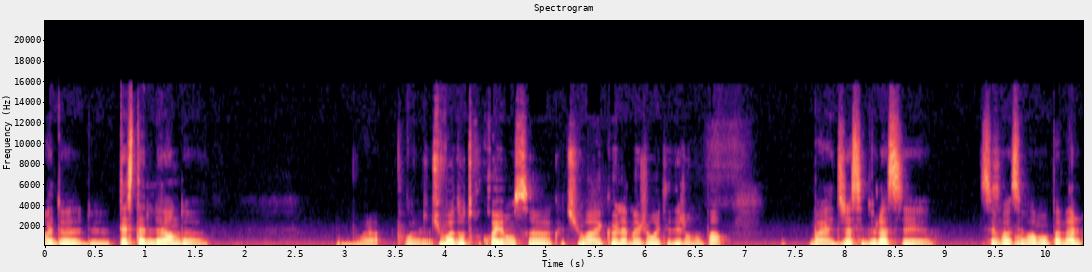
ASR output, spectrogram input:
ouais, de, de test and learn, de voilà. Pour, euh, Tu vois d'autres croyances euh, que tu as et que la majorité des gens n'ont pas? Bah, déjà ces c'est C'est vrai- beau. c'est vraiment pas mal.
